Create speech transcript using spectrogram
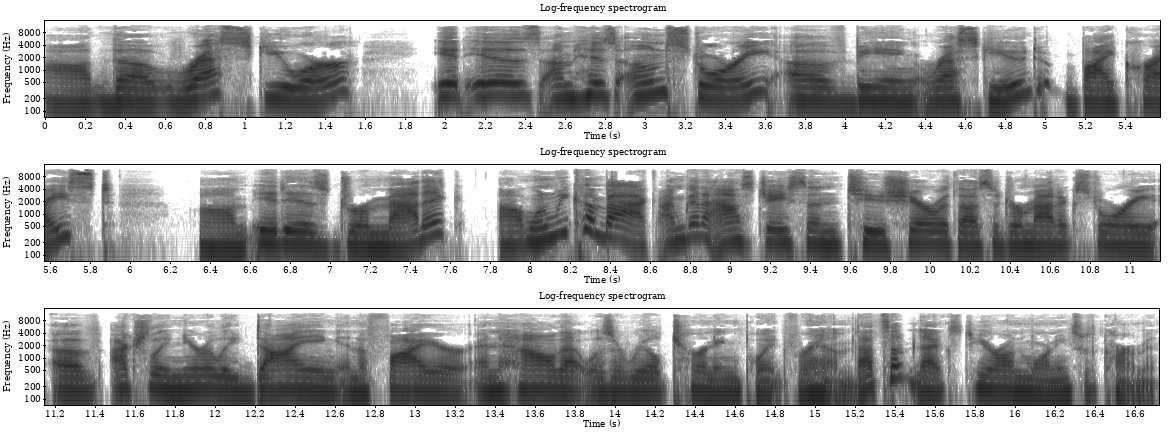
uh, The Rescuer. It is um, his own story of being rescued by Christ. Um, it is dramatic. Uh, when we come back, I'm going to ask Jason to share with us a dramatic story of actually nearly dying in a fire and how that was a real turning point for him. That's up next here on Mornings with Carmen.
